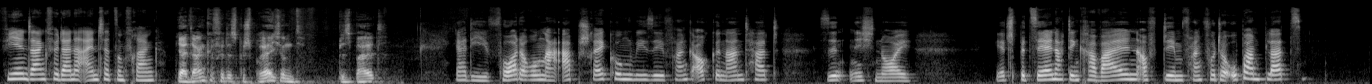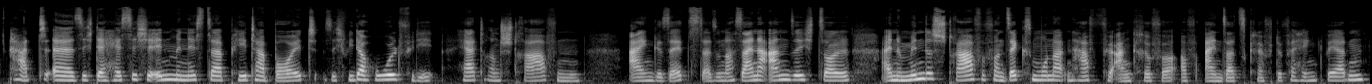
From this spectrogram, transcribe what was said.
Vielen Dank für deine Einschätzung, Frank. Ja, danke für das Gespräch und bis bald. Ja, die Forderungen nach Abschreckung, wie sie Frank auch genannt hat, sind nicht neu. Jetzt speziell nach den Krawallen auf dem Frankfurter Opernplatz hat äh, sich der hessische Innenminister Peter Beuth sich wiederholt für die härteren Strafen eingesetzt. Also nach seiner Ansicht soll eine Mindeststrafe von sechs Monaten Haft für Angriffe auf Einsatzkräfte verhängt werden.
